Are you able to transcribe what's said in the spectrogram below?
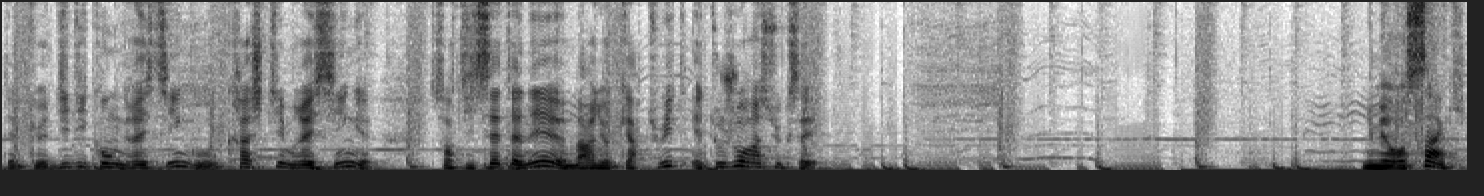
tels que Diddy Kong Racing ou Crash Team Racing. Sorti cette année, Mario Kart 8 est toujours un succès. Numéro 5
